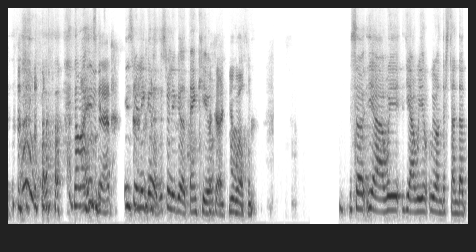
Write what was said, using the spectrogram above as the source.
no, I it's, that. it's really good. It's really good. Thank you. Okay, you're welcome. So yeah, we yeah we we understand that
